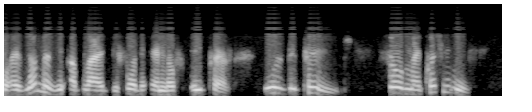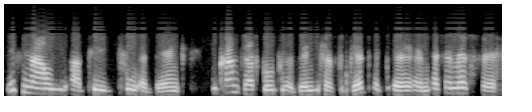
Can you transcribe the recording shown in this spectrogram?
for as long as he applied before the end of April, he will be paid. So my question is, if now you are paid through a bank, you can't just go to a bank. You have to get a, uh, an SMS first.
